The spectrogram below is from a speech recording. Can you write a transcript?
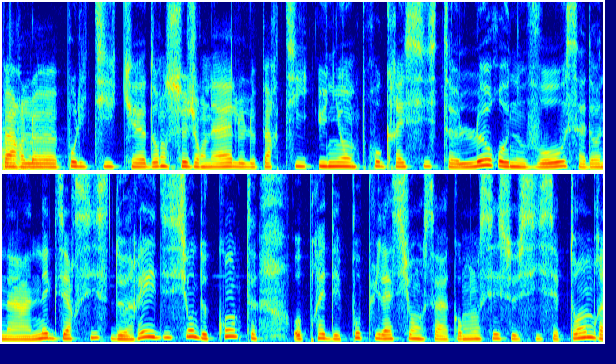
parle politique dans ce journal. Le parti Union progressiste Le Renouveau, ça donne un exercice de réédition de comptes auprès des populations. Ça a commencé ce 6 septembre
